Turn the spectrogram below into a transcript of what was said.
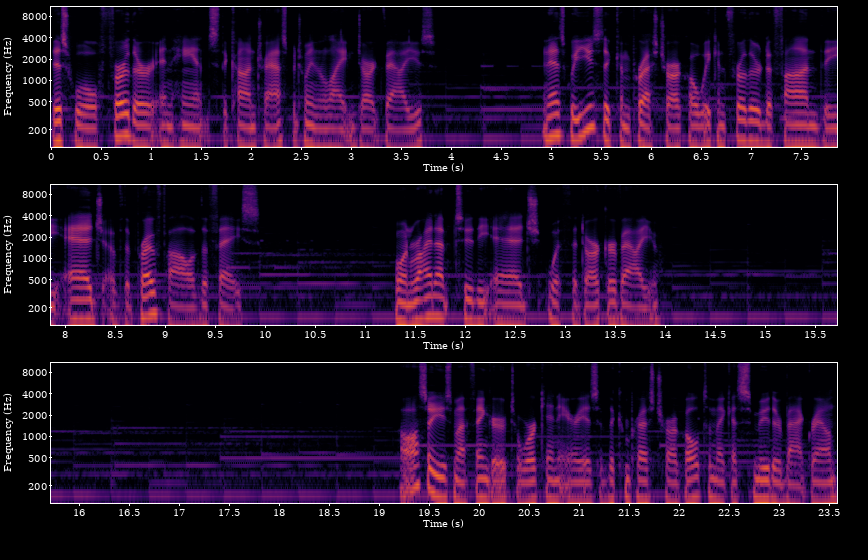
This will further enhance the contrast between the light and dark values. And as we use the compressed charcoal, we can further define the edge of the profile of the face, going right up to the edge with the darker value. I'll also use my finger to work in areas of the compressed charcoal to make a smoother background,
